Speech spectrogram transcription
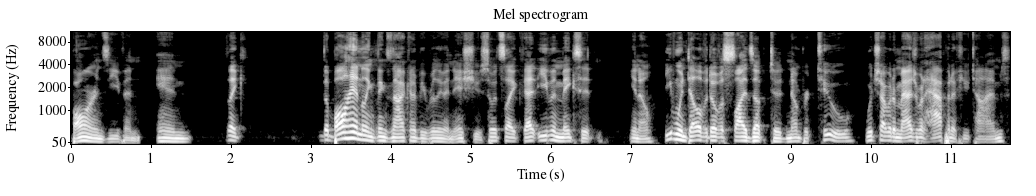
Barnes, even. And like the ball handling thing's not going to be really an issue. So it's like that even makes it, you know, even when Dellavedova slides up to number two, which I would imagine would happen a few times.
